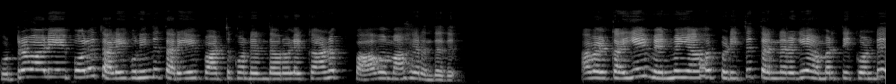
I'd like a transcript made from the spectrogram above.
குற்றவாளியைப் போல தலை குனிந்து தரையை பார்த்து கொண்டிருந்தவர்களை காண பாவமாக இருந்தது. அவள் கையை மென்மையாக பிடித்து தன்னருகே அமர்த்தி கொண்டு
